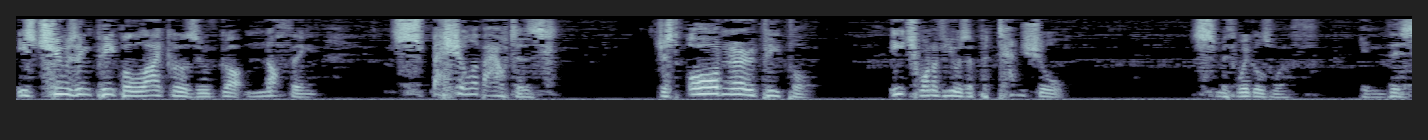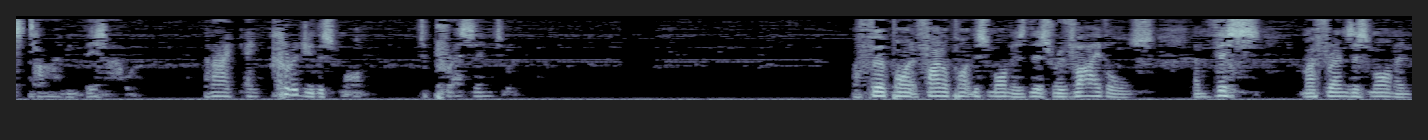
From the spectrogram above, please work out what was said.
He's choosing people like us who've got nothing special about us. Just ordinary people. Each one of you is a potential Smith Wigglesworth in this time, in this hour. And I encourage you this morning to press into it. My third point, final point this morning is this, revivals. And this, my friends, this morning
